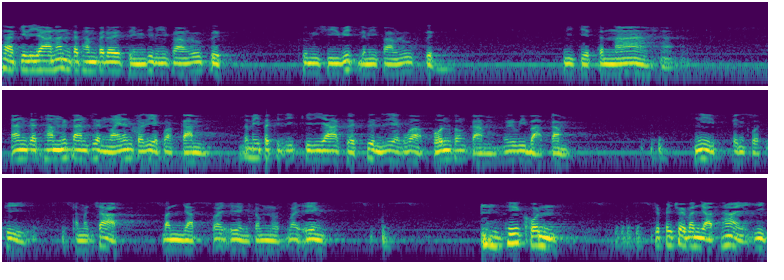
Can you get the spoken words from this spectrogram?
ถ้ากิริยานั่นกระทำไปโดยสิ่งที่มีความรู้สึก คือมีชีวิตและมีความรู้สึก มีเจตนา การกระทำหรือการเคลื่อนไหวนั้นก็เรียกว่ากรรม ถ้ามีปฏิกิริยาเกิดขึ้นเรียกว่าผลของกรรมหรือวิบากกรรม นี่เป็นกฎที่ธรรมชาติบัญญัติไว้เองกำหนดไว้เอง ที่คนจะไปช่วยบัญญัติให้อีก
